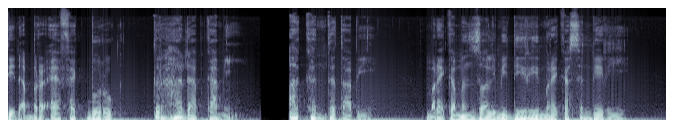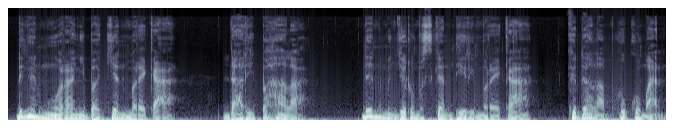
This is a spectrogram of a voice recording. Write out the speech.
tidak berefek buruk terhadap kami. Akan tetapi, mereka menzalimi diri mereka sendiri dengan mengurangi bagian mereka dari pahala dan menjerumuskan diri mereka ke dalam hukuman.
